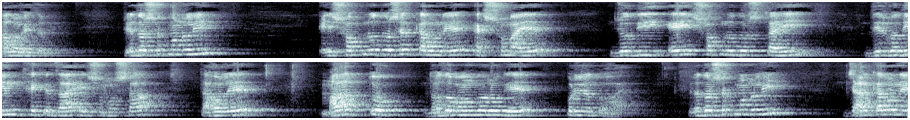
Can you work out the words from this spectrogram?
ভালো হয়ে যাবে। প্রিয় দর্শক মণ্ডলী, এই স্বপ্নদোষের কারণে এক সময়ে যদি এই স্বপ্ন দোষটাই দীর্ঘদিন থেকে যায় এই সমস্যা, তাহলে মারাত্মক ধ্বজভঙ্গ রোগে পরিণত হয়। প্রিয় দর্শক মণ্ডলী, যার কারণে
